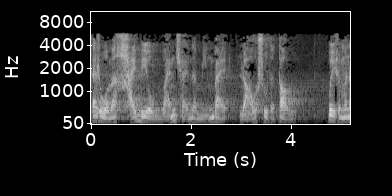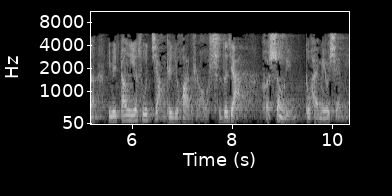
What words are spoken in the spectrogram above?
但是我们还没有完全的明白饶恕的道路。为什么呢？因为当耶稣讲这句话的时候，十字架和圣灵都还没有显明。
